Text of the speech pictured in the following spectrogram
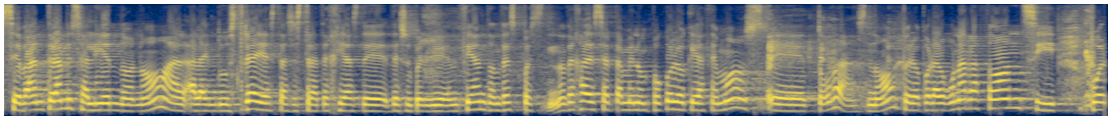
se va entrando y saliendo ¿no? a, la industria y a estas estrategias de, supervivencia. Entonces, pues no deja de ser también un poco lo que hacemos eh, todas, ¿no? Pero por alguna razón, si por,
